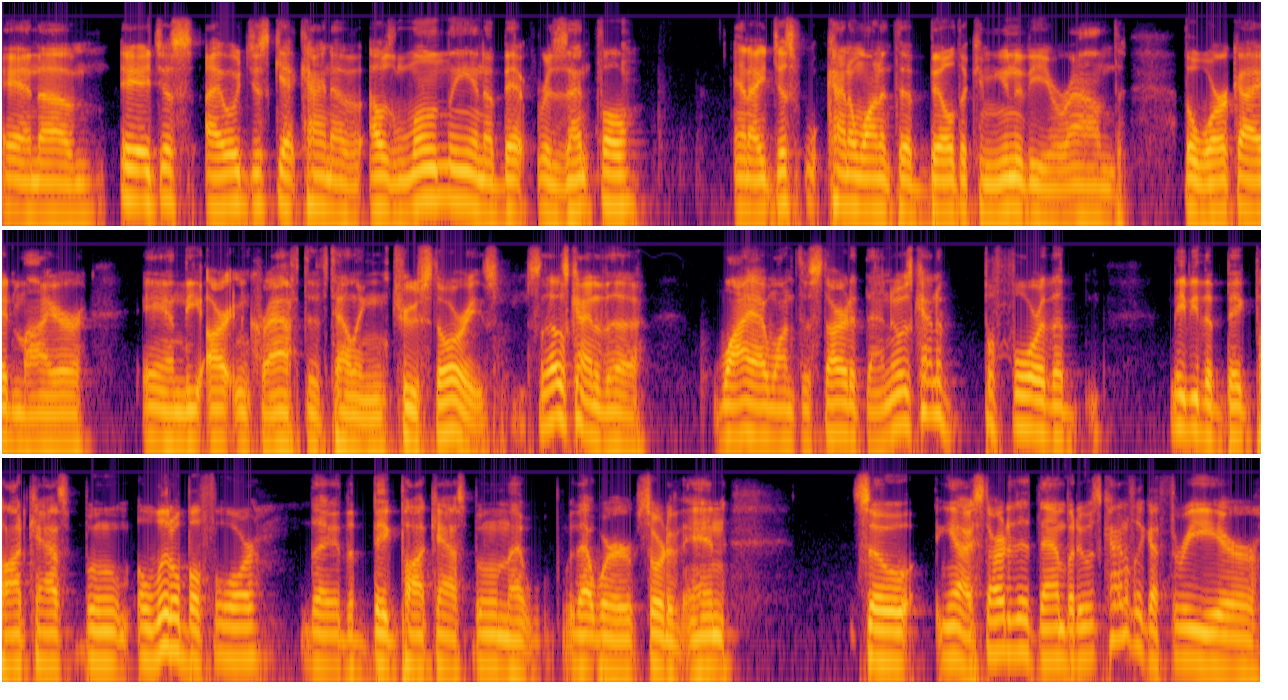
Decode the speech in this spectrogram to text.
and um, it just I would just get kind of I was lonely and a bit resentful. And I just kind of wanted to build a community around the work I admire and the art and craft of telling true stories. So that was kind of the why I wanted to start it then. It was kind of before the maybe the big podcast boom, a little before the the big podcast boom that that we're sort of in. So yeah, I started it then, but it was kind of like a three year.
